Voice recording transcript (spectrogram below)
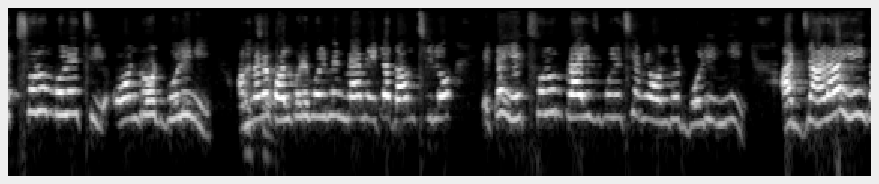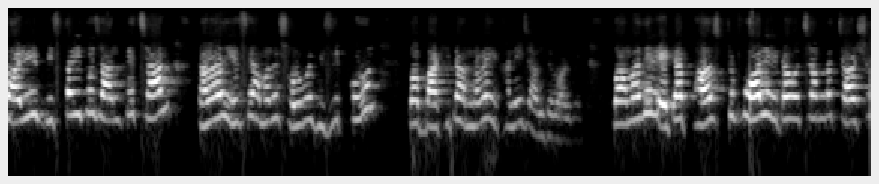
এক্স শোরুম বলেছি অন রোড বলিনি। আপনারা আচ্ছা। কল করে বলবেন ম্যাম এটা দাম ছিল। এটা এক্স শোরুম প্রাইস বলেছি আমি অন রোড বলিনি। আর যারা এই গাড়ির বিস্তারিত জানতে চান তারা এসে আমাদের শোরুমে ভিজিট করুন তো বাকিটা আপনারা এখানেই জানতে পারবেন। তো আমাদের এটা ফার্স্ট অফ অল এটা হচ্ছে আমরা চারশো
